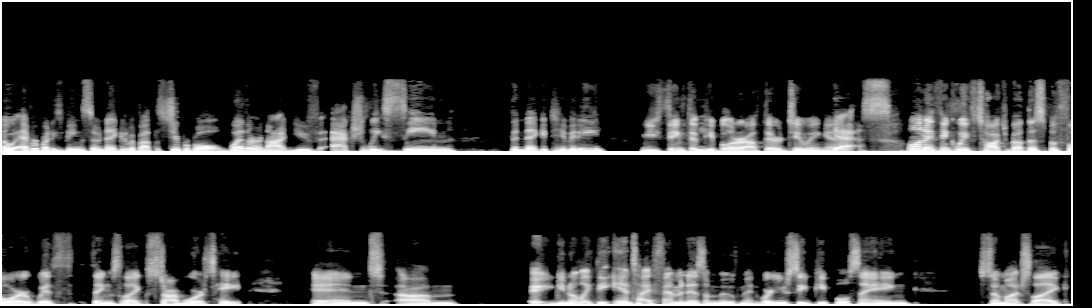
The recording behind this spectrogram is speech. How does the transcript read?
"Oh, everybody's being so negative about the Super Bowl," whether or not you've actually seen the negativity, You think that people are out there doing it. yes. Well, and I think we've talked about this before with things like Star Wars hate and, um, eh, you know, like the anti feminism movement, where you see people saying so much like,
